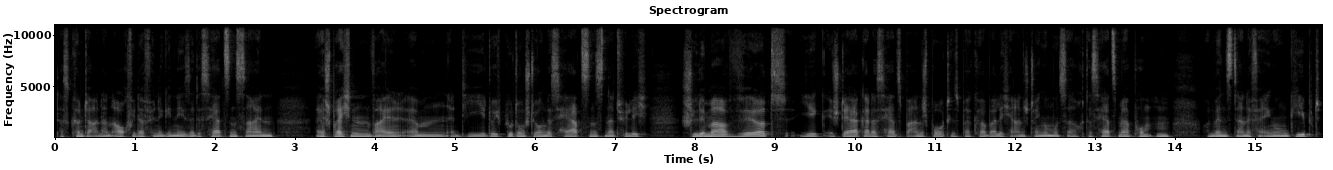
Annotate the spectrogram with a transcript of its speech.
Das könnte dann auch wieder für eine Genese des Herzens sein, äh, sprechen, weil ähm, die Durchblutungsstörung des Herzens natürlich schlimmer wird, je stärker das Herz beansprucht ist. Bei körperlicher Anstrengung muss auch das Herz mehr pumpen. Und wenn es da eine Verengung gibt,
